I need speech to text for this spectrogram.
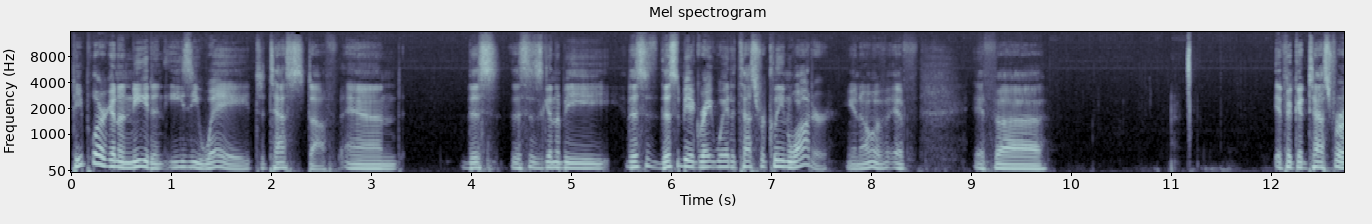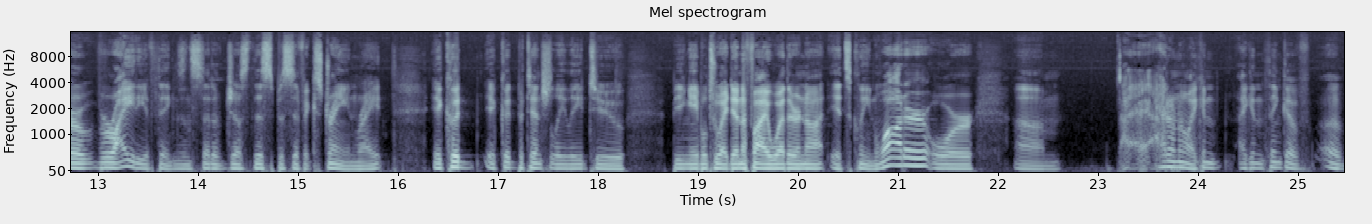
People are going to need an easy way to test stuff and this this is going to be this is this would be a great way to test for clean water you know if if if uh if it could test for a variety of things instead of just this specific strain, right? It could it could potentially lead to being able to identify whether or not it's clean water or um, I, I don't know. I can I can think of a,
